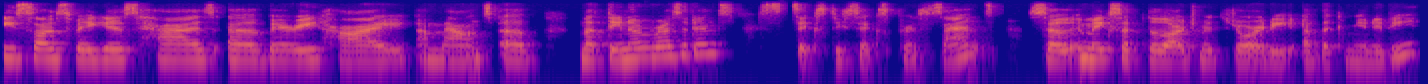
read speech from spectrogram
East Las Vegas has a very high amount of Latino residents, 66%. So it makes up the large majority of the community.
